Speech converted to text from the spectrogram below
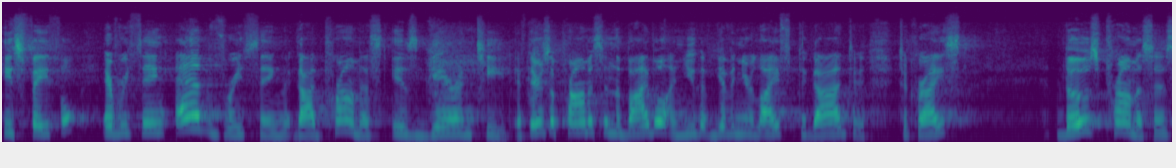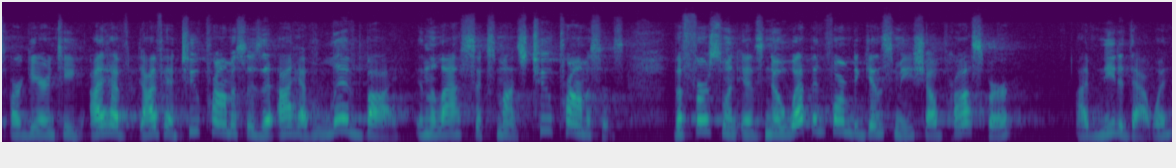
He's faithful. Everything, everything that God promised is guaranteed. If there's a promise in the Bible and you have given your life to God, to, to Christ, those promises are guaranteed. I have, I've had two promises that I have lived by in the last six months. Two promises. The first one is No weapon formed against me shall prosper. I've needed that one.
